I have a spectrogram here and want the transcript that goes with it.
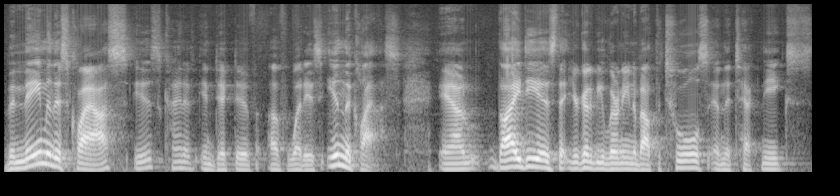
the name of this class is kind of indicative of what is in the class. And the idea is that you're going to be learning about the tools and the techniques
